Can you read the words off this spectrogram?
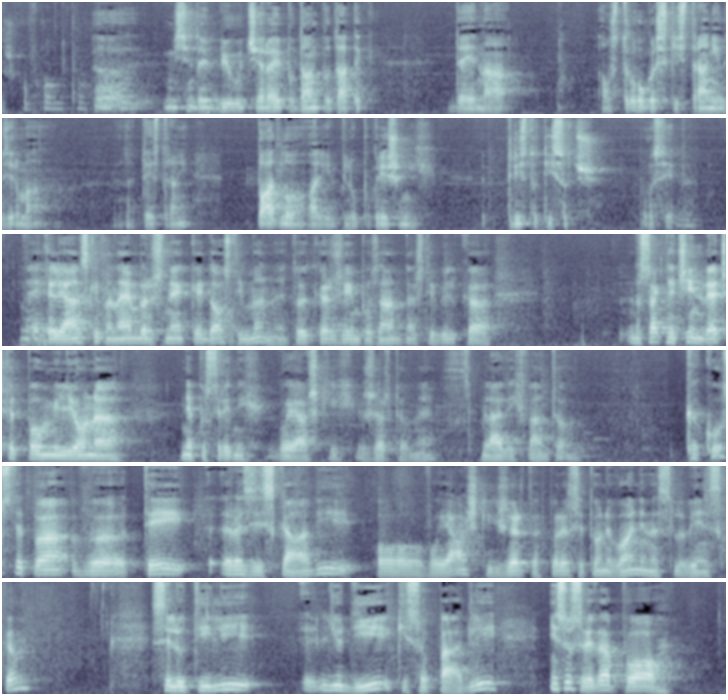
Soško fronto. Uh, mislim, da je bil včeraj podan podatek, da je na avstro-ogrski strani oziroma na tej strani padlo ali bilo pogrešenih 300 tisoč oseb. Na italijanski pa najbrž nekaj dosti manj, ne? to je kar že impozantna številka, na vsak način več kot pol milijona neposrednih vojaških žrtev, ne? mladih fantov. Kako ste pa v tej raziskavi o vojaških žrtvah Prve svetovne vojne na slovenskem se lotili eh, ljudi, ki so padli in so seveda po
